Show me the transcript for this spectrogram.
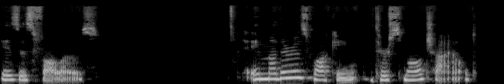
is as follows. A mother is walking with her small child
